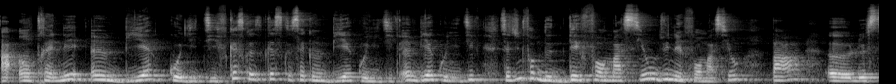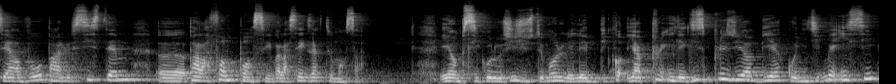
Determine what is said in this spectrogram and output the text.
a entraîné un biais cognitif. Qu'est-ce que c'est -ce que qu'un biais cognitif? Un biais cognitif, c'est une forme de déformation d'une information par euh, le cerveau, par le système, euh, par la forme pensée. Voilà, c'est exactement ça. Et en psychologie, justement, il existe plusieurs biais cognitifs. Mais ici,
